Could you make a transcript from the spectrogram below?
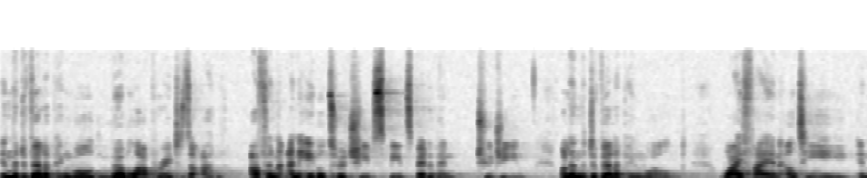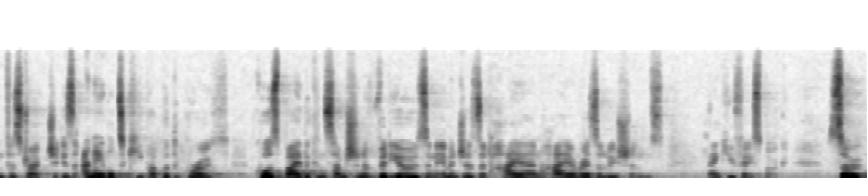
In the developing world, mobile operators are often unable to achieve speeds better than 2G, while in the developing world, Wi-Fi and LTE infrastructure is unable to keep up with the growth caused by the consumption of videos and images at higher and higher resolutions. Thank you, Facebook. So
